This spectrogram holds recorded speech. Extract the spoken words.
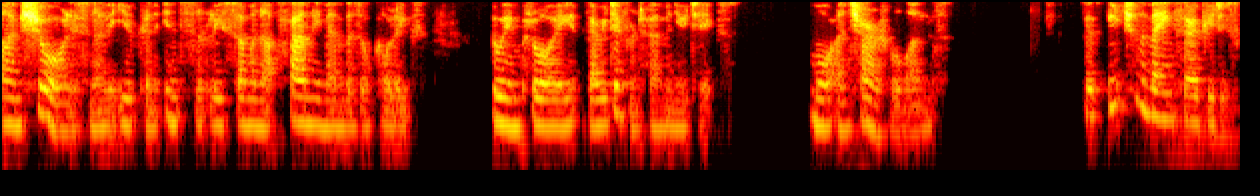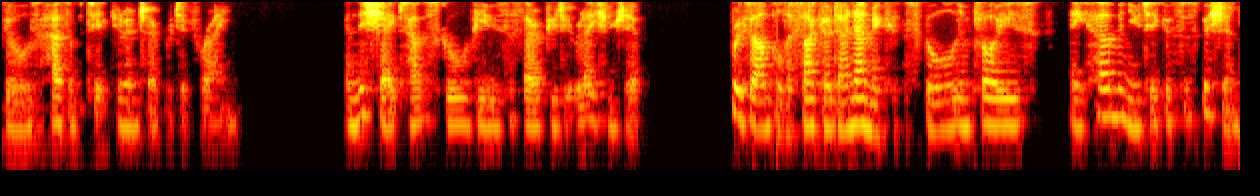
I'm sure, listener, that you can instantly summon up family members or colleagues who employ very different hermeneutics, more uncharitable ones. So each of the main therapeutic schools has a particular interpretive frame, and this shapes how the school views the therapeutic relationship. For example, the psychodynamic school employs a hermeneutic of suspicion.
